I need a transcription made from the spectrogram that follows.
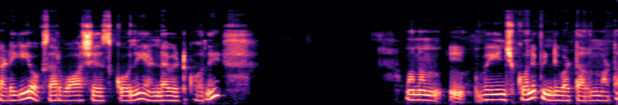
కడిగి ఒకసారి వాష్ చేసుకొని ఎండబెట్టుకొని మనం వేయించుకొని పిండి పట్టాలన్నమాట.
